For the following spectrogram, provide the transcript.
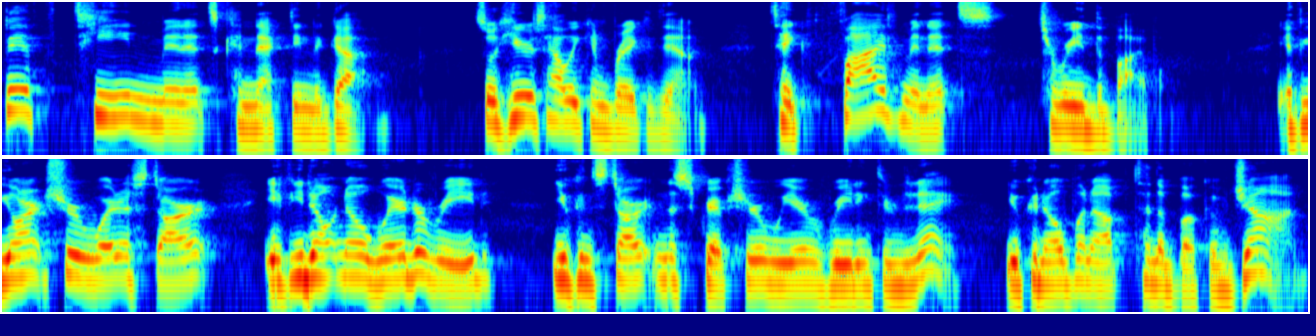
15 minutes connecting to God. So here's how we can break it down. Take 5 minutes to read the Bible. If you aren't sure where to start, if you don't know where to read, you can start in the scripture we are reading through today. You can open up to the book of John.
